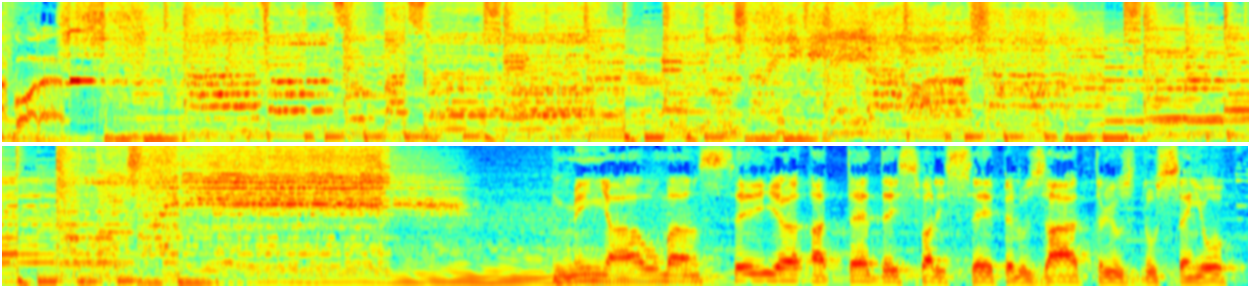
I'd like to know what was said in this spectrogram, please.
agora. Minha alma anseia até desfalecer pelos átrios do Senhor.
